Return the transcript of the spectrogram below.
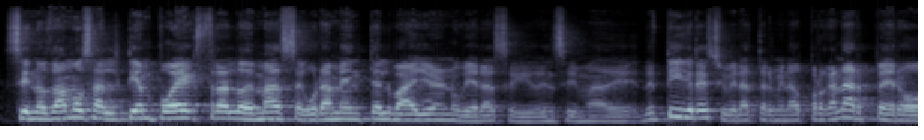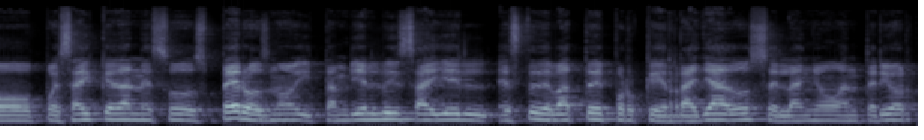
si nos vamos al tiempo extra, lo demás, seguramente el Bayern hubiera seguido encima de, de Tigres y hubiera terminado por ganar, pero pues ahí quedan esos peros, ¿no? Y también Luis, hay el, este debate porque Rayados el año anterior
